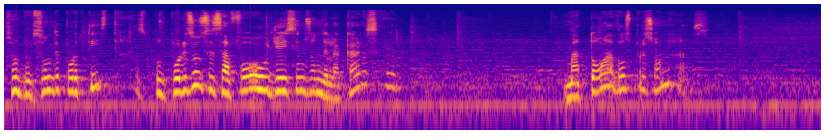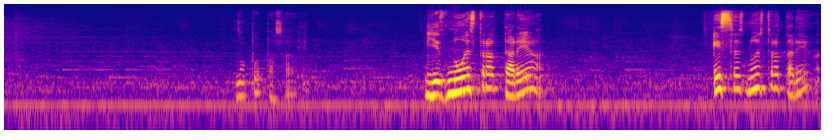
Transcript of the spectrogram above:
Solo porque son deportistas. Pues por eso se zafó O.J. Simpson de la cárcel. Mató a dos personas. No puede pasar. Y es nuestra tarea. Esa es nuestra tarea.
